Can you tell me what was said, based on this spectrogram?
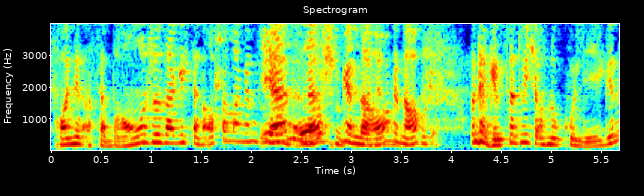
Freundin aus der Branche, sage ich dann auch schon mal ganz gerne. Ne? Genau, genau. Und da gibt es natürlich auch nur Kolleginnen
